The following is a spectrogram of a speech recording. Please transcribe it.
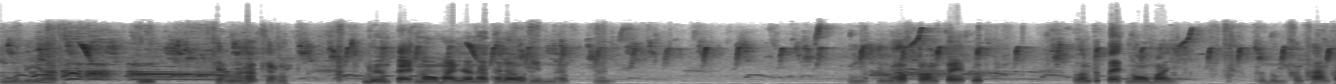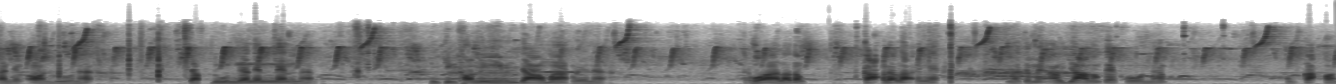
ดูอันนี้นะฮะโอ้แข็งนะฮะแข็ง เริ่มแตกหน่อใหม่แล้วนะครับ ถ้าเราเห็นนะครับนี่นี่เห็นไหมครับกำลังแตกแบบกำลังจะแตกหน่อใหม่ส่วนตรงข้างๆกันยังอ่อนอยู่นะฮะ จับดูเนื้อแน่นๆนะครับจริงๆท่อนนี้มันยาวมากเลยนะ แต่ว่าเราต้องกะแล้วล่ะอย่างเงี้ย เราจะไม่เอายาวตั้งแต่โคนนะครับ ผมกะก่อน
